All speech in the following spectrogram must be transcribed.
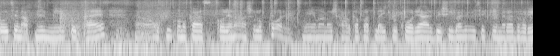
বলছেন, আপনার মেয়ে কোথায়? ও কি কোনো কাজ করে না? আসলে করে। মেয়ে মানুষ হালকা পাতলা একটু করে, আর বেশিরভাগ হয়েছে ক্যামেরা ধরে।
